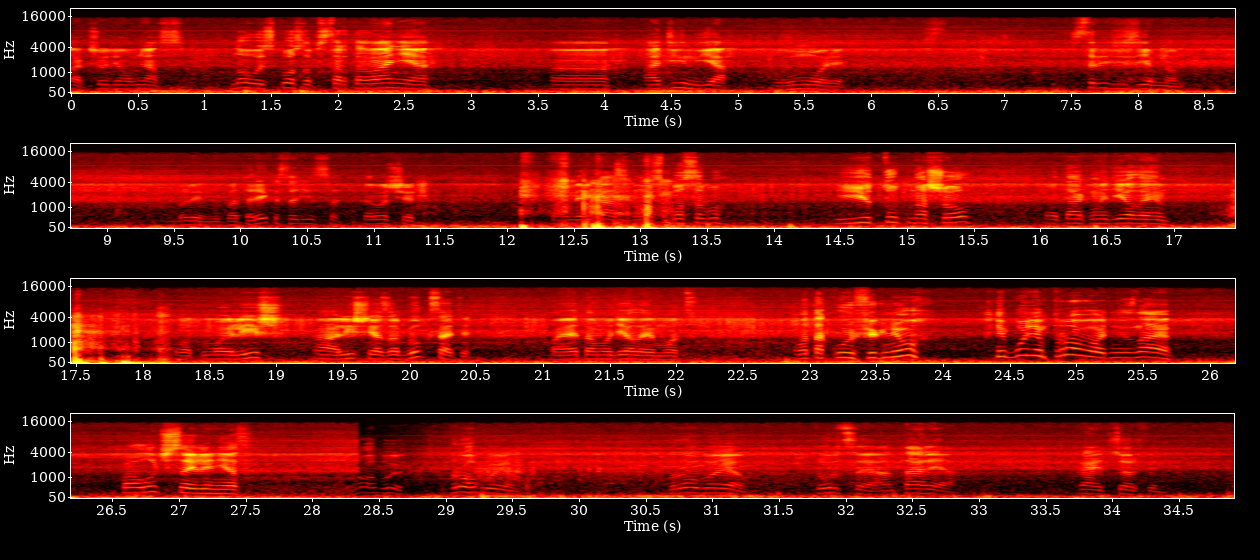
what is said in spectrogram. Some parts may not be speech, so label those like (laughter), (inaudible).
Так, сегодня у меня новый способ стартования. Э, Один я в море. В Средиземном. Блин, и батарейка садится. Короче, по американскому способу. И YouTube нашел. Вот так мы делаем. Вот мой лиш. А, лиш я забыл, кстати. Поэтому делаем вот, вот такую фигню. И будем пробовать, не знаю, получится или нет. Пробуем, пробуем, пробуем. Турция, Анталия, кайтсерфинг,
